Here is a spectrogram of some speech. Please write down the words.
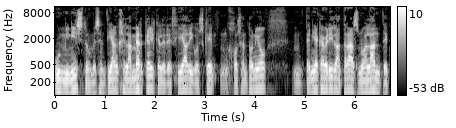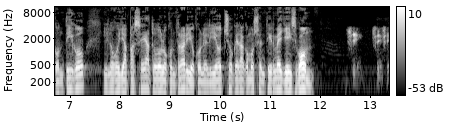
un ministro, me sentía Angela Merkel que le decía, digo, es que José Antonio tenía que haber ido atrás, no adelante contigo y luego ya pasé a todo lo contrario con el i8 que era como sentirme James Bond. Sí, sí, sí.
